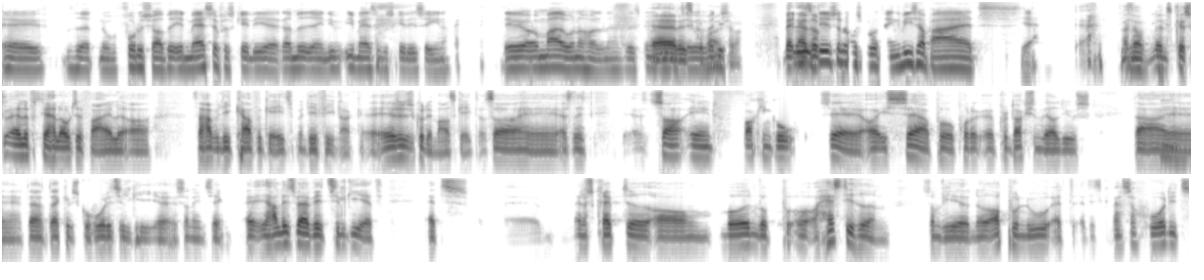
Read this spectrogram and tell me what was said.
øh, hvad hedder det nu, photoshoppet en masse forskellige remedier ind i, i masse forskellige scener. Det er jo meget underholdende. Det skal man Ja, det er ud, meget sjovt. Det, Men er, altså, det er sådan nogle små ting. Det viser bare, at ja, altså man skal, alle skal have lov til at fejle, og så har vi lige kaffegates, men det er fint nok. Øh, Jeg synes sgu, det er meget skægt. Og så, øh, altså, det- så en fucking god serie, og især på produ- øh, production values, der, Mm. mm. øh, der, der kan vi sgu hurtigt tilgive øh, sådan en ting. Øh, Jeg har lidt svært ved at tilgive, at, at øh, manuskriptet og måden, hvor, og hastigheden, som vi er nået op på nu, at, at det skal være så hurtigt.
